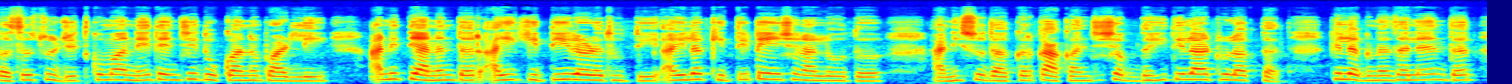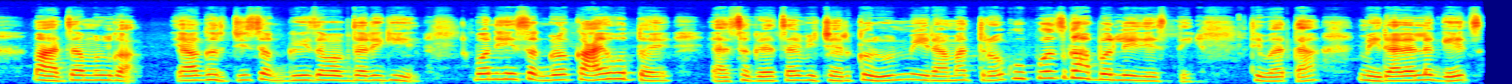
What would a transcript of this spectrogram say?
कसं सुजित कुमारने त्यांची दुकानं पाडली आणि त्यानंतर आई किती रडत होती आईला किती टेन्शन आलं होतं आणि सुधाकर काकांचे शब्दही तिला आठवू लागतात की लग्न झाल्यानंतर माझा मुलगा या घरची सगळी जबाबदारी घेईल. पण हे सगळं काय होतं आहे या सगळ्याचा विचार करून मीरा मात्र खूपच घाबरलेली असते. तेव्हा आता मीराला लगेच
